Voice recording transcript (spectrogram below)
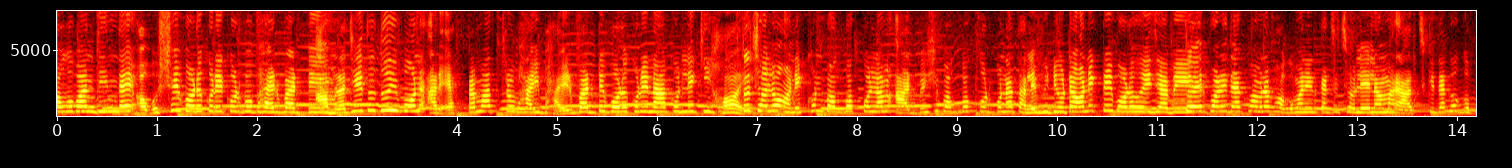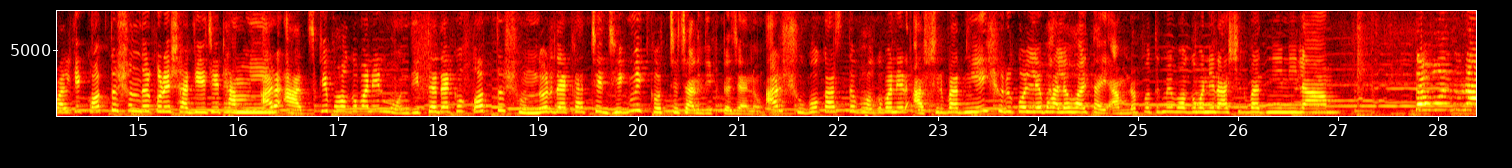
ভগবান দিন দেয়, অবশ্যই বড় করে করব ভাইয়ের বার্থডে আমরা যেহেতু দুই বোন, আর একটা মাত্র ভাই, ভাইয়ের বার্থডে বড় করে না করলে কি হয়? তো চলো, অনেকক্ষণ বকবক করলাম, আর বেশি বকবক করব না, তাহলে ভিডিওটা অনেকটাই বড় হয়ে যাবে। তো এরপরে দেখো, আমরা ভগবানের কাছে চলে এলাম, আর আজকে দেখো, গোপালকে কত সুন্দর করে সাজিয়েছে ঠাম্মি। আর আজকে ভগবানের মন্দিরটা দেখো, কত সুন্দর দেখাচ্ছে, ঝিকমিক করছে চারিদিকটা যেন। আর শুভ কাজ তো ভগবানের আশীর্বাদ নিয়েই শুরু করলে ভালো হয়, তাই আমরা প্রথমে ভগবানের আশীর্বাদ নিয়ে নিলাম। তো বন্ধুরা,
